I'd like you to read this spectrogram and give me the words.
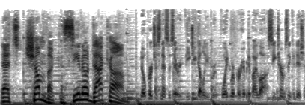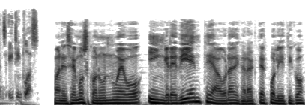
That's chumbacasino.com. No purchase necessary. BGW. Void were prohibited by law. See terms and conditions. 18 plus. Amanecemos con un nuevo ingrediente ahora de carácter político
